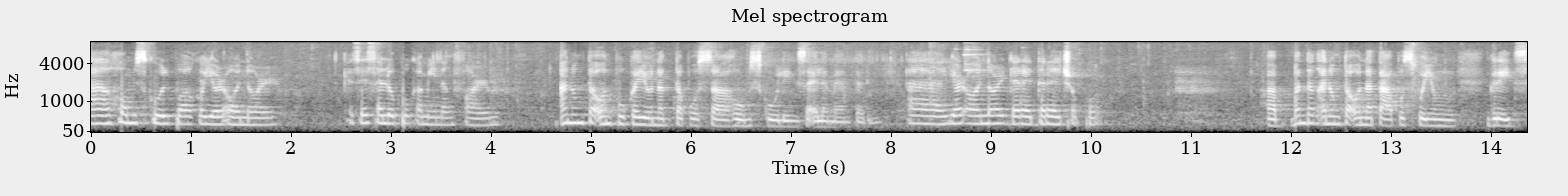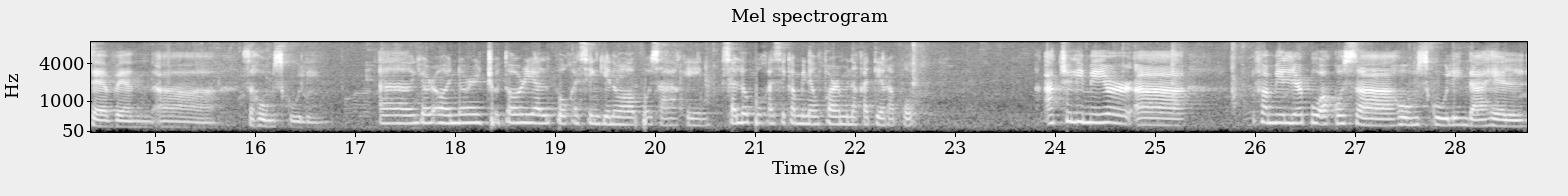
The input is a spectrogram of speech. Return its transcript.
Ah, homeschool po ako, Your Honor. Kasi salo po kami ng farm. Anong taon po kayo nagtapos sa homeschooling sa elementary? Ah, Your Honor, dire-diretso po. Ah, bandang anong taon natapos po yung grade 7 ah, sa homeschooling? Ah, Your Honor, tutorial po kasing ginawa po sa akin. Salo po kasi kami ng farm nakatira po. Actually, Mayor, ah, familiar po ako sa homeschooling dahil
